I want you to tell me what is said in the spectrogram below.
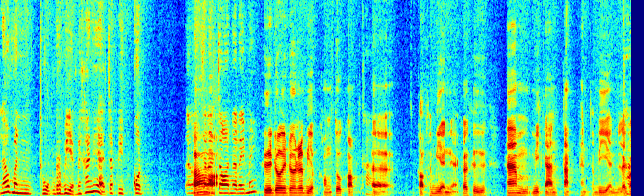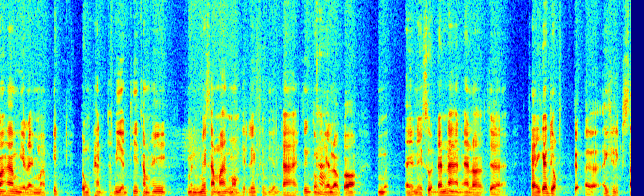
แล้วมันถูกระเบียบไหมคะเนี่ยจะผิดกฎอะไรก็จราจรอะไรไหมคือโดยโดยระเบียบของตัวกรอบค่ะเอ่อกรอบทะเบียนเนี่ยก็คือห้ามมีการตัดแผ่นทะเบียน แล้วก็ค่ะห้ามมีอะไรมาปิดตรงแผ่นทะเบียนที่ทำให้มันไม่สามารถมองเห็นเลขทะเบียนได้ ซึ่งตรงเนี้ยค่ะเราก็เอ่อในส่วนด้านหน้านะเราจะใช้กระจกเอ่อไอคลิกใส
